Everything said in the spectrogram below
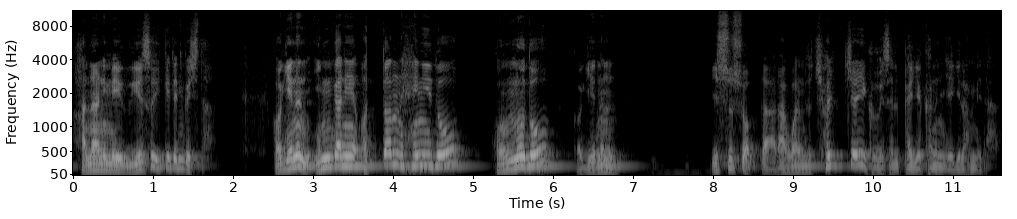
하나님에 의해서 있게 된 것이다. 거기에는 인간의 어떤 행위도 공로도 거기에는 있을 수 없다라고 하면서 철저히 그것을 배격하는 얘기를 합니다.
